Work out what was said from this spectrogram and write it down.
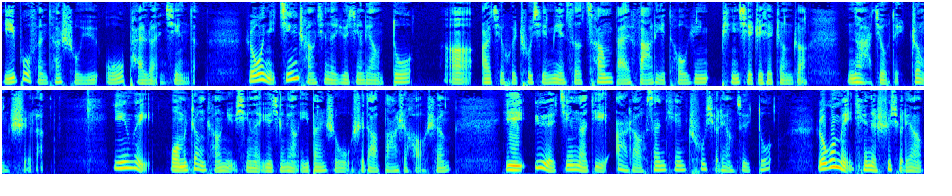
一部分它属于无排卵性的。如果你经常性的月经量多啊，而且会出现面色苍白、乏力、头晕、贫血这些症状，那就得重视了。因为我们正常女性的月经量一般是五十到八十毫升，以月经呢第二到三天出血量最多。如果每天的失血量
